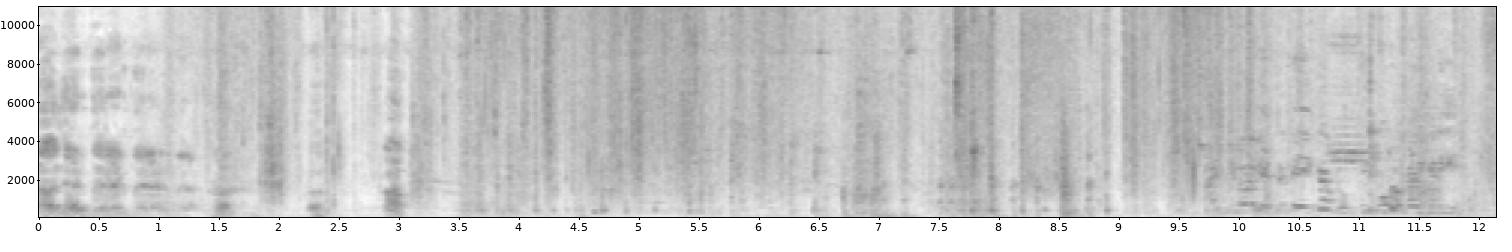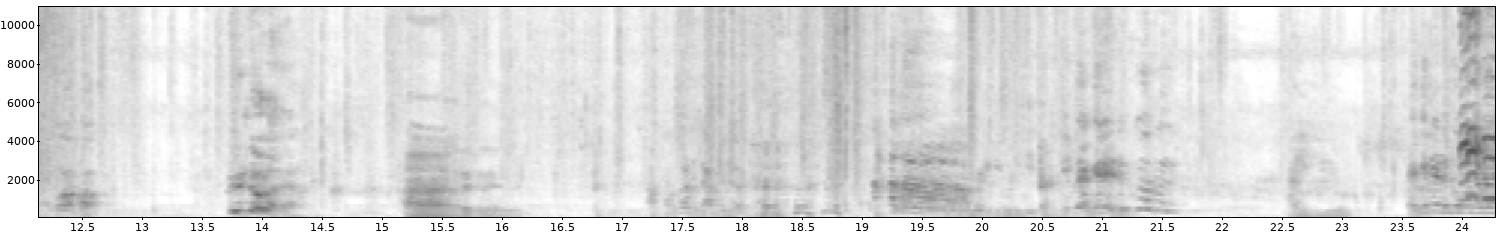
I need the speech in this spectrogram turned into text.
ആ ഞാൻ എടുത്തുതരാം എടുത്തുതരാം എടുത്തുതരാം ആ, ആ. ആ. വീണ്ടും ഉള്ളതാ അപ്പുറത്ത് എടുക്കാൻ പറ്റുമോ? എങ്ങനെ എടുക്കും അത് അയ്യോ. എങ്ങനെ എടുക്കും മക്കളെ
